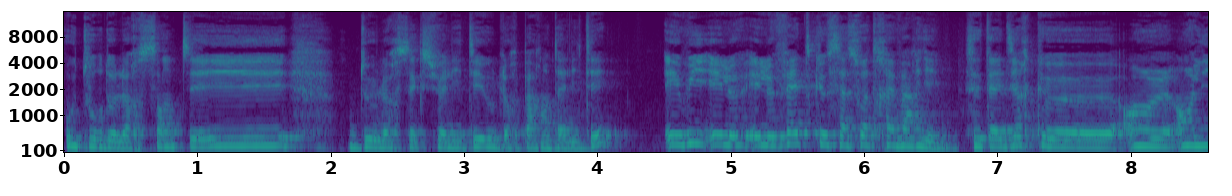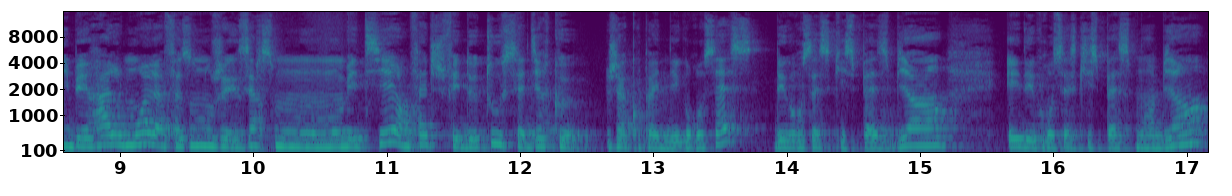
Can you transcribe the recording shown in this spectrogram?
autour de leur santé, de leur sexualité ou de leur parentalité. Et oui, et le, et le fait que ça soit très varié. C'est-à-dire que en, libéral, moi, la façon dont j'exerce mon, métier, en fait, je fais de tout. C'est-à-dire que j'accompagne des grossesses, des grossesses qui se passent bien et des grossesses qui se passent moins bien.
